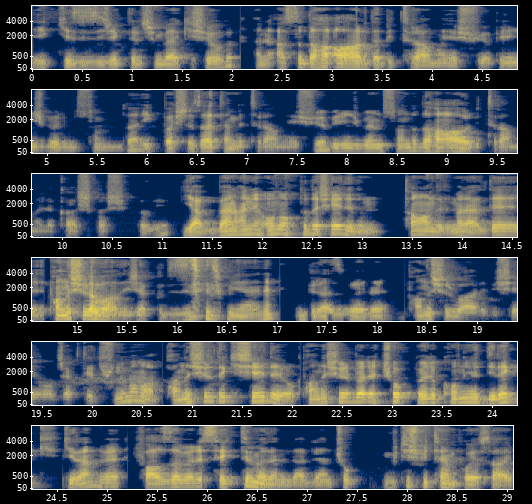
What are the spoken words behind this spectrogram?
ilk kez izleyecekler için belki şey olur. Hani aslında daha ağır da bir travma yaşıyor birinci bölümün sonunda. İlk başta zaten bir travma yaşıyor. Birinci bölümün sonunda daha ağır bir travmayla karşı karşıya kalıyor. Ya ben hani o noktada şey dedim. Tamam dedim herhalde Punisher'a bağlayacak bu dizi dedim yani. Biraz böyle Punisher vari bir şey olacak diye düşündüm ama Punisher'daki şey de yok. Punisher böyle çok böyle konuya direkt giren ve fazla böyle sektirmeden ilerleyen çok müthiş bir tempoya sahip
